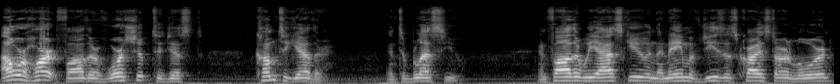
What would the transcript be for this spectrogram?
our heart, Father, of worship to just come together and to bless you. And Father, we ask you in the name of Jesus Christ our Lord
